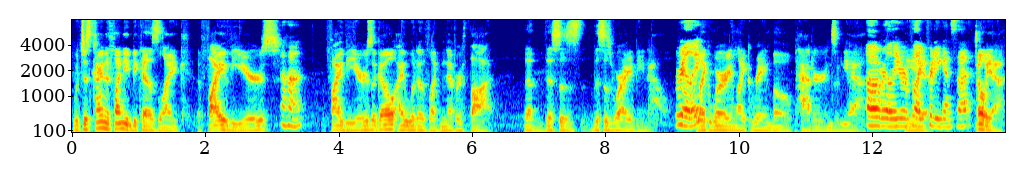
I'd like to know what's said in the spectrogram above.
Which is kind of funny because like five years Uh huh. five years ago, I would have like never thought that this is this is where I'd be now. Really? Like wearing like rainbow patterns and yeah. oh, really? You were like pretty against that? Oh yeah. D-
